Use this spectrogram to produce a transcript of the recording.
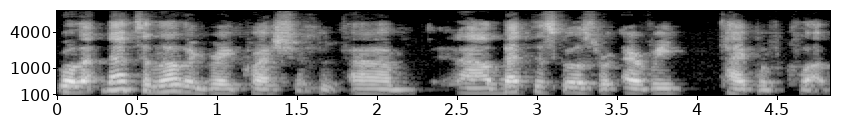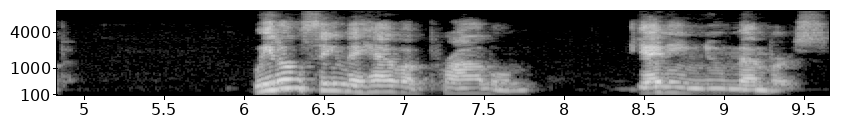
Well, that, that's another great question. Um, I'll bet this goes for every type of club. We don't seem to have a problem getting new members.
